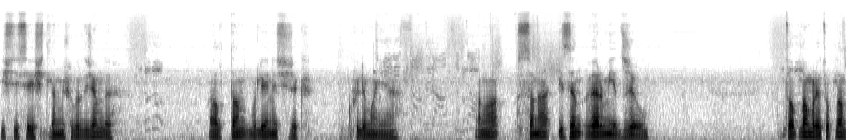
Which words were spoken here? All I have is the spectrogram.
Hiç değilse eşitlenmiş olur diyeceğim de. Alttan bu lane açacak. Kule manyağı. Ama sana izin vermeyeceğim. Toplam buraya toplam.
